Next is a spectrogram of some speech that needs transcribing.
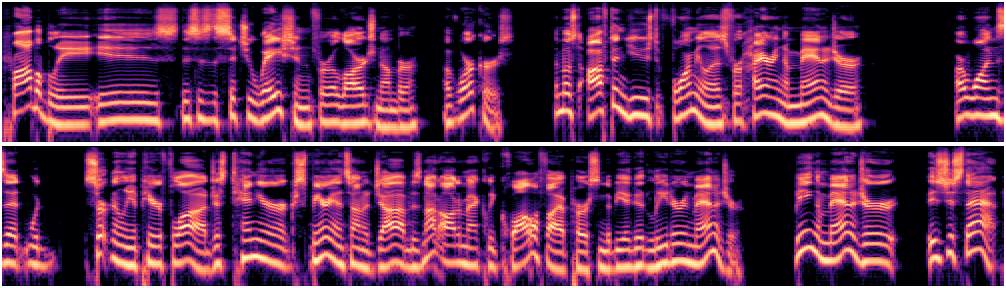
probably is this is the situation for a large number of workers. The most often used formulas for hiring a manager are ones that would certainly appear flawed. Just tenure or experience on a job does not automatically qualify a person to be a good leader and manager. Being a manager is just that.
